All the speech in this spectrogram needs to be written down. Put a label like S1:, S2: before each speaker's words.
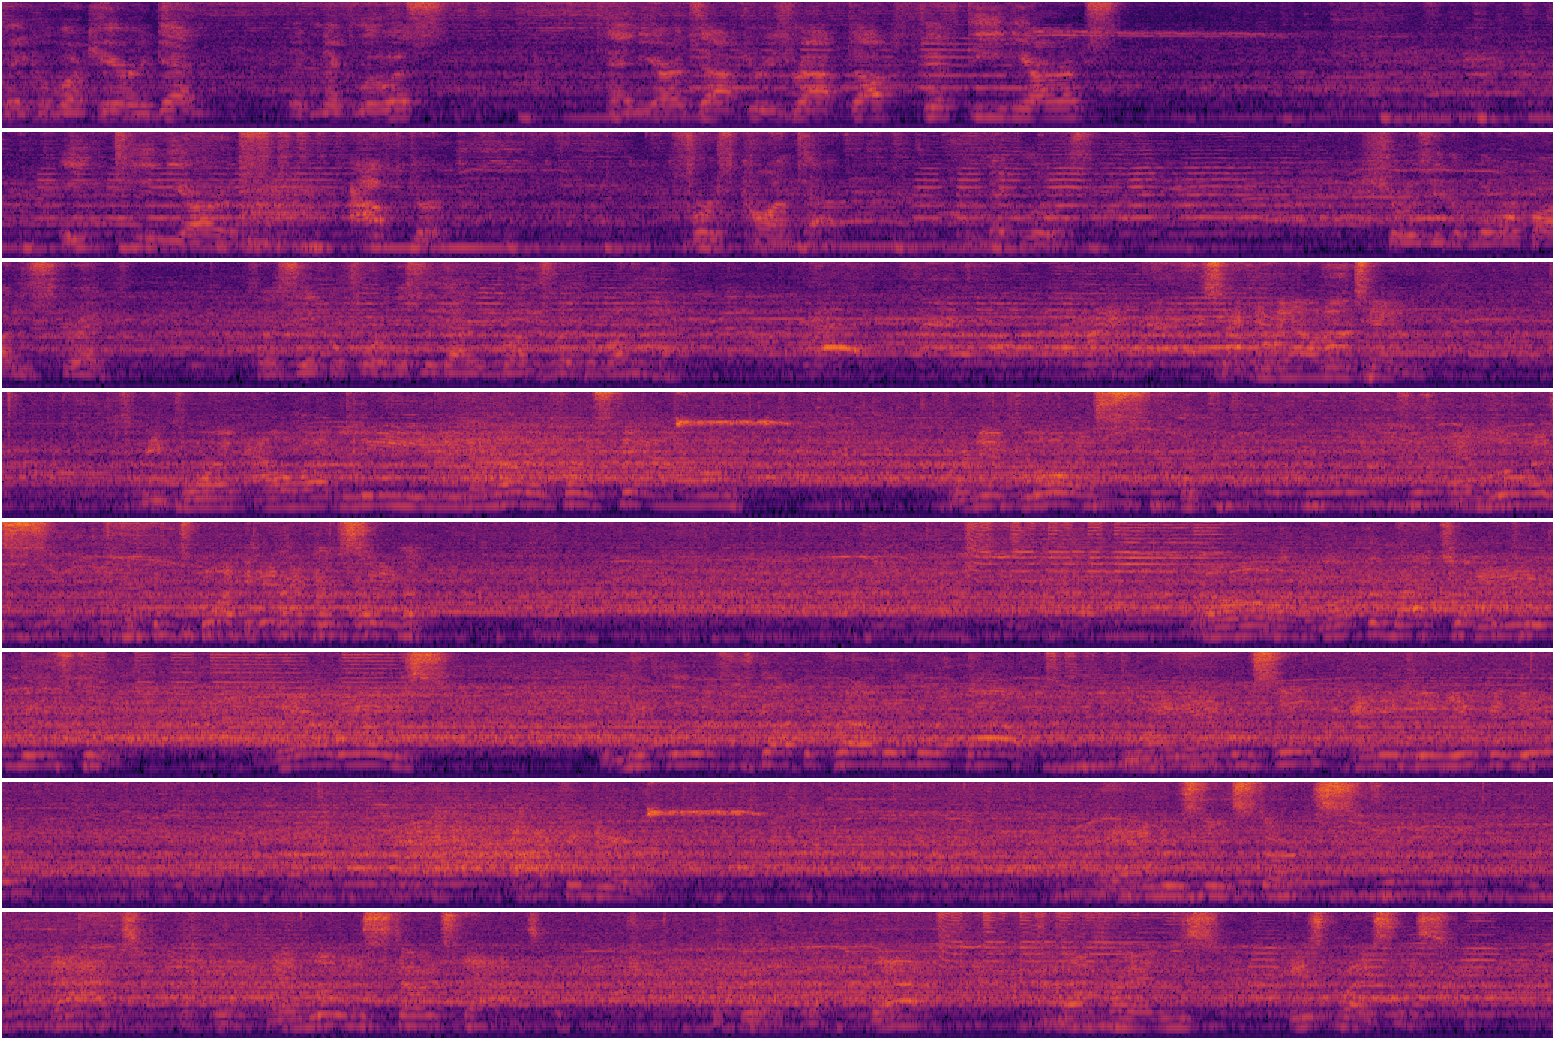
S1: Take a look here again at Nik Lewis. 10 yards after he's wrapped up, 15 yards, 18 yards after first contact with Nik Lewis. Shows you the lower body strength. So I said before, this is a guy who runs like a running back.
S2: Second down and 10. Three-point Alouette lead. Another first down for Nik Lewis. And Lewis and Dwight Anderson. Oh,
S1: I love the matchup between these two.
S2: there it is.
S1: And Nik Lewis has got the crowd into it now.
S2: Dwight Anderson, anything you can do, I can do. Anderson starts that, and Lewis starts that. That, my friends, is priceless.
